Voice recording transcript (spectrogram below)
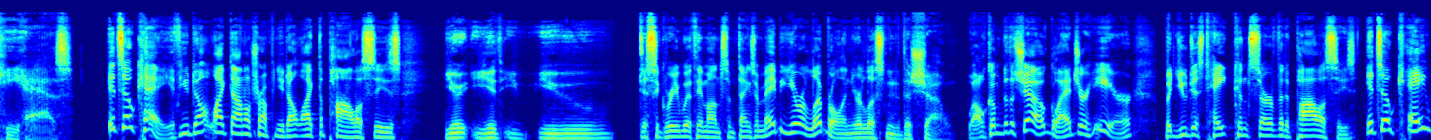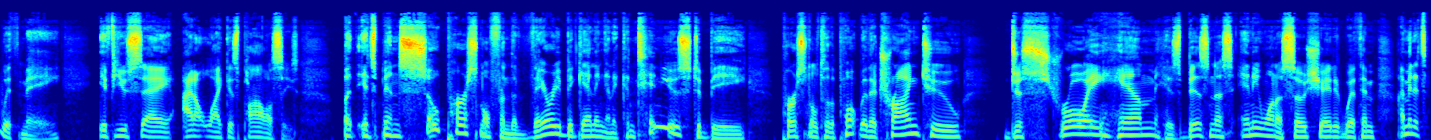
he has? It's okay if you don't like Donald Trump and you don't like the policies. You you you disagree with him on some things, or maybe you're a liberal and you're listening to the show. Welcome to the show. Glad you're here, but you just hate conservative policies. It's okay with me if you say I don't like his policies. But it's been so personal from the very beginning, and it continues to be personal to the point where they're trying to destroy him, his business, anyone associated with him. I mean, it's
